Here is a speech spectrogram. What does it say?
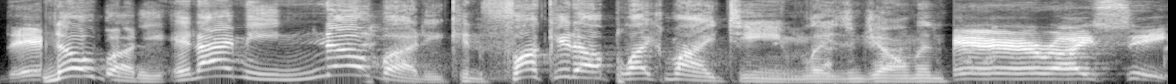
there, Nobody, and I mean nobody, can fuck it up like my team, ladies and gentlemen. there I see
